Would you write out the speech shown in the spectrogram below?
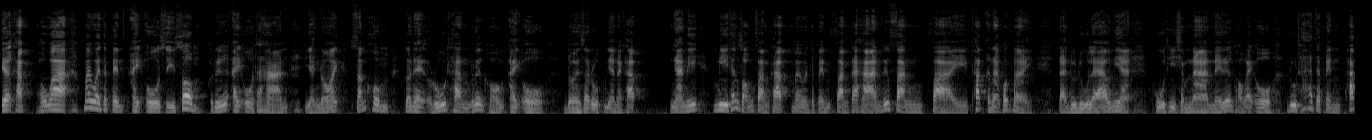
เยอะๆครับ เพราะว่าไม่ว่าจะเป็น I.O. สีส้ม หรือ I.O. ทหาร อย่างน้อยสังคมก็ได้รู้ทันเรื่องของ I.O. โดยสรุปเนี่ยนะครับ งานนี้มีทั้งสองฝั่งครับ ไม่ว่าจะเป็นฝั่งทหารหรือฝั่งฝ่ายพรรคอนาคตใหม่ แต่ดูๆแล้วเนี่ยผู้ที่ชำนาญในเรื่องของ I.O. ดูถ้าจะเป็นพัก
